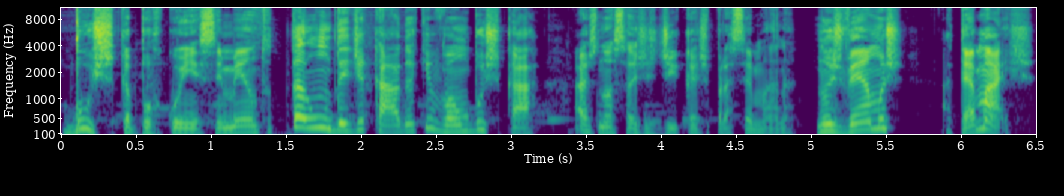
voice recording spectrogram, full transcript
busca por conhecimento, tão dedicado que vão buscar as nossas dicas para a semana. Nos vemos, até mais!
